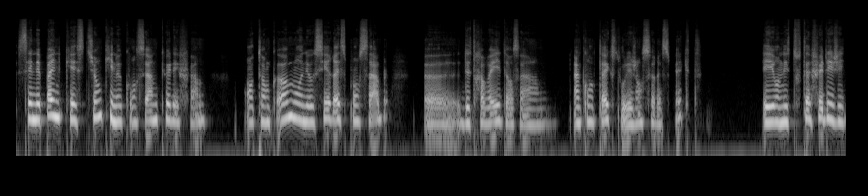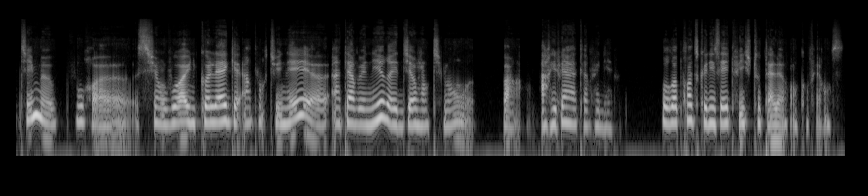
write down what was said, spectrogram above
ce n'est pas une question qui ne concerne que les femmes en tant qu'homme, on est aussi responsable euh, de travailler dans un, contexte où les gens se respectent. Et on est tout à fait légitime pour, euh, si on voit une collègue importunée, euh, intervenir et dire gentiment, arriver à intervenir. Pour reprendre ce que disait Edwige tout à l'heure en conférence.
